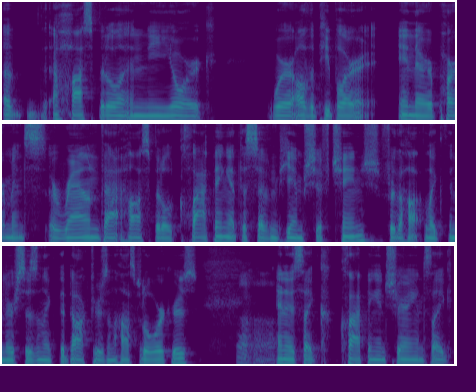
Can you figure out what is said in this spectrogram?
a, a hospital in New York where all the people are in their apartments around that hospital clapping at the 7 p.m. shift change for the hot like the nurses and like the doctors and the hospital workers. Uh-huh. and it's like clapping and cheering. It's like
